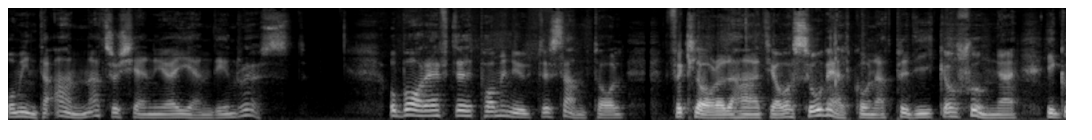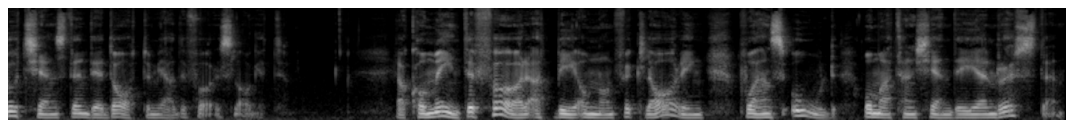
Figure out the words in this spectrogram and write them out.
om inte annat så känner jag igen din röst. Och bara efter ett par minuters samtal förklarade han att jag var så välkommen att predika och sjunga i gudstjänsten det datum jag hade föreslagit. Jag kommer inte för att be om någon förklaring på hans ord om att han kände igen rösten.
